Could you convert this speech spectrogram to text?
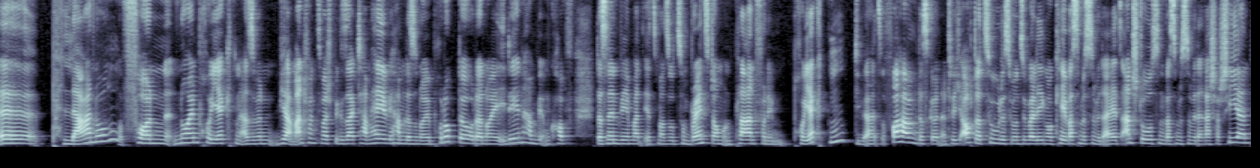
Äh, Planung von neuen Projekten. Also wenn wir am Anfang zum Beispiel gesagt haben, hey, wir haben da so neue Produkte oder neue Ideen haben wir im Kopf, das nennen wir jetzt mal so zum Brainstorm und Plan von den Projekten, die wir halt so vorhaben. Das gehört natürlich auch dazu, dass wir uns überlegen, okay, was müssen wir da jetzt anstoßen, was müssen wir da recherchieren,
